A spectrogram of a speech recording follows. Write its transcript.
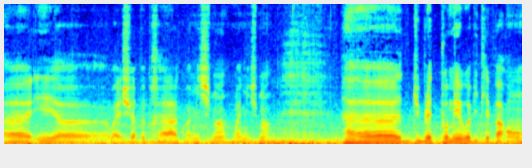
Euh, et euh, ouais, je suis à peu près à quoi mi-chemin, ouais mi-chemin. Euh, du bled paumé où habitent les parents.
